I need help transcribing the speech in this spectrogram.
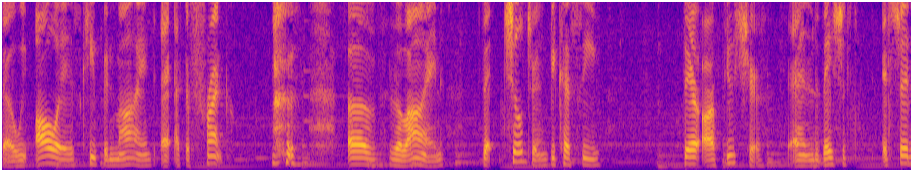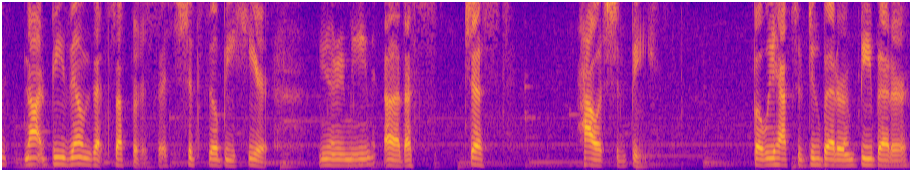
that we always keep in mind at, at the front of the line that children, because see, they're our future, and they should. It should not be them that suffers. It should still be here. You know what I mean? Uh, that's just how it should be. But we have to do better and be better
